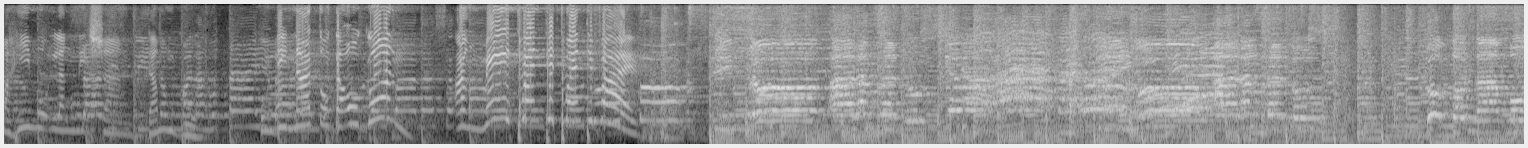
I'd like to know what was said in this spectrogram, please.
mahimo lang ni siyang damgo. Kung di nato daugon ang May 2025. Tindog alang sa dos Tingog alang sa dos Doktor na mo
